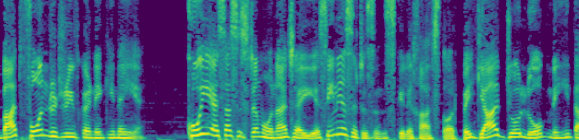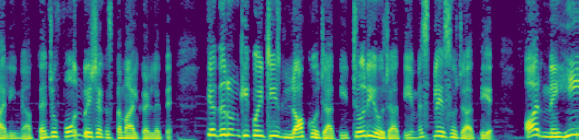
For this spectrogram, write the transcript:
बात फ़ोन रिट्रीव करने की नहीं है। कोई ऐसा सिस्टम होना चाहिए सीनियर सिटीजन के लिए खास तौर पे, या जो लोग नहीं तालीम याफ्ता है, जो फ़ोन बेशक इस्तेमाल कर लेते हैं, कि अगर उनकी कोई चीज़ लॉक हो जाती है, चोरी हो जाती है मिसप्लेस हो जाती है, और नहीं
